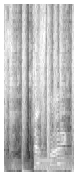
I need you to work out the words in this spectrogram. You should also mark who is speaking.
Speaker 1: dancing just like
